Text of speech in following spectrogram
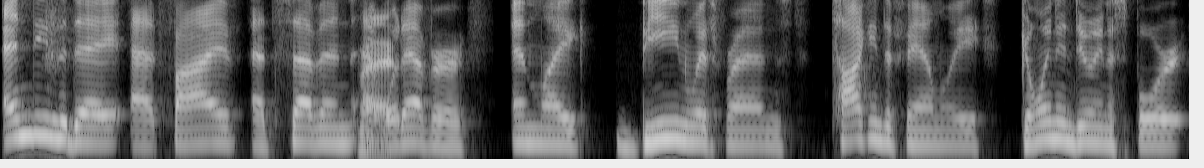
ending the day at five, at seven, right. at whatever, and like being with friends, talking to family, going and doing a sport.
